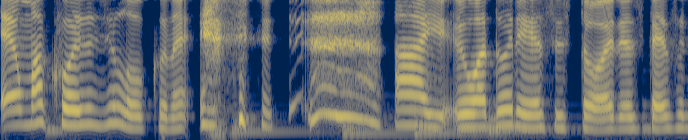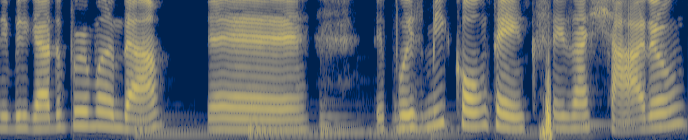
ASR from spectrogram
é uma coisa de louco, né? Ai, eu adorei essa história, Stephanie. Obrigada por mandar. É, depois me contem o que vocês acharam.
